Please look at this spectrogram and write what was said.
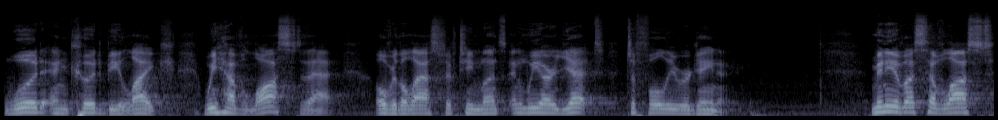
would and could be like. We have lost that over the last 15 months, and we are yet to fully regain it. Many of us have lost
